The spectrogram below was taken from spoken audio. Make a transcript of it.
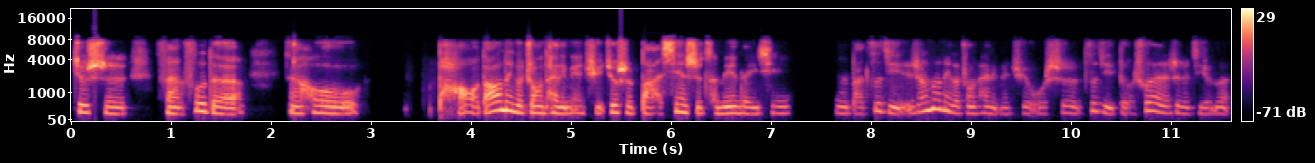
就是反复的，然后跑到那个状态里面去，就是把现实层面的一些，嗯，把自己扔到那个状态里面去。我是自己得出来的这个结论。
